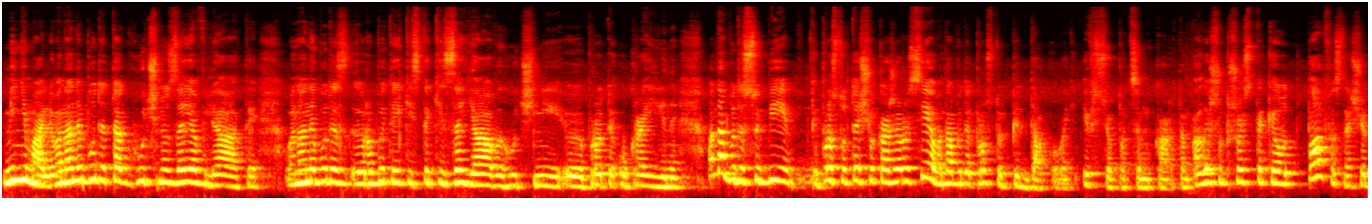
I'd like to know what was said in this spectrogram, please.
Мінімальні, вона не буде так гучно заявляти, вона не буде робити якісь такі заяви гучні е, проти України. Вона буде собі, просто те, що каже Росія, вона буде просто піддакувати і все по цим картам. Але щоб щось таке от пафосне, щоб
